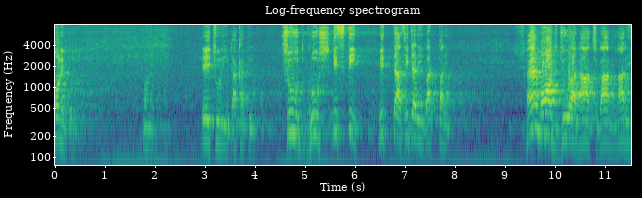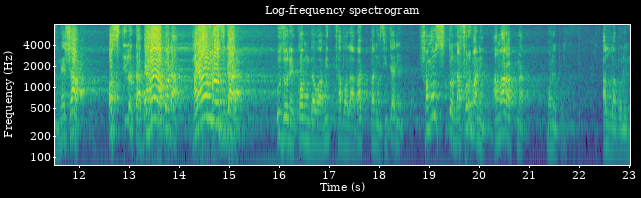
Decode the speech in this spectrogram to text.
মনে পড়বে। মনে এই চুরি, ডাকাতি, সুদ, ঘুষ, কিস্তি, মিথ্যা, সিটারি, বাটপারি হ্যাঁ মদ, জুয়া, নাচ, গান, নারী, নেশা অস্থিরতা বেহায়াপনা, হারাম রোজগার ওজনে কম দেওয়া, মিথ্যা বলা, বাটপারি, সিটারি, সমস্ত নাফরমানি আমার, আপনার, মনে পড়ে। আল্লাহ বলেন।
